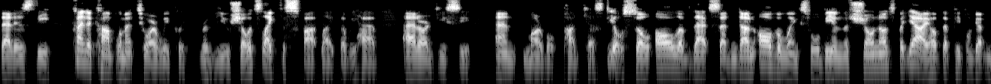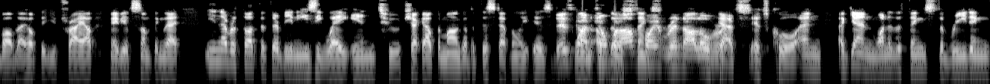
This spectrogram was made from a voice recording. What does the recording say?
That is the kind of complement to our weekly review show. It's like the spotlight that we have at our DC and Marvel podcast deals. So all of that said and done, all the links will be in the show notes. But yeah, I hope that people get involved. I hope that you try out. Maybe it's something that you never thought that there'd be an easy way in to check out the manga, but this definitely is This one of those things. point written all over. Yeah, it's it's cool. And again, one of the things the reading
